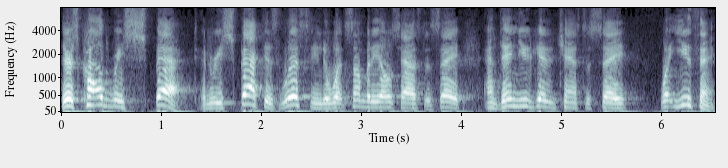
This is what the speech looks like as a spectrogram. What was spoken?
There's called respect, and respect is listening to what somebody else has to say, and then you get a chance to say what you think.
